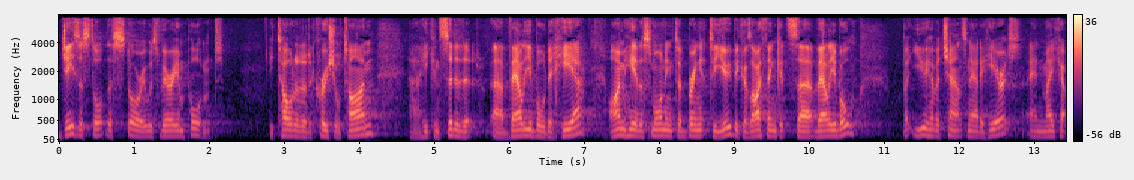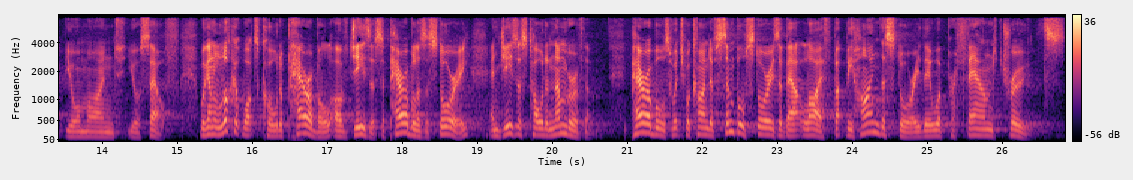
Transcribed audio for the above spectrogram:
Jesus thought this story was very important. He told it at a crucial time. Uh, he considered it uh, valuable to hear. I'm here this morning to bring it to you because I think it's uh, valuable, but you have a chance now to hear it and make up your mind yourself. We're going to look at what's called a parable of Jesus. A parable is a story, and Jesus told a number of them parables which were kind of simple stories about life, but behind the story there were profound truths.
